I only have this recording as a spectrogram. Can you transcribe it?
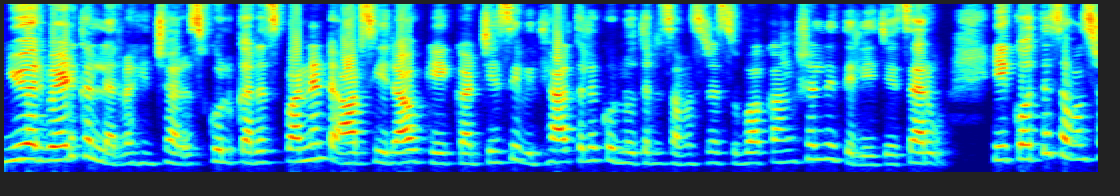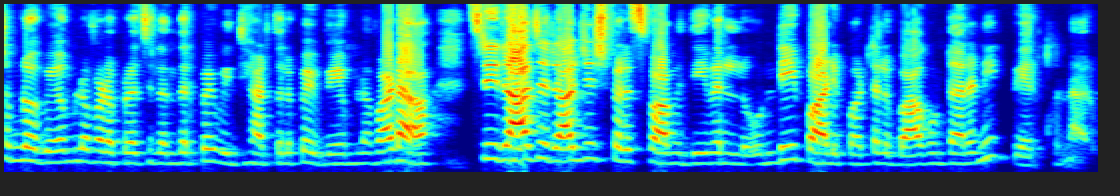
న్యూ ఇయర్ వేడుకలు నిర్వహించారు. School correspondent RC Rao cake cut చేసి విద్యార్థులకు నూతన సంవత్సర శుభాకాంక్షల్ని తెలియజేశారు. ఈ కొత్త సంవత్సరంలో వేములవాడ ప్రజలందరిపై విద్యార్థులపై వేములవాడ శ్రీ రాజరాజేశ్వర స్వామి దీవెనలు ఉండి పాడి పంటలు బాగుంటారని పేర్కొన్నారు.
